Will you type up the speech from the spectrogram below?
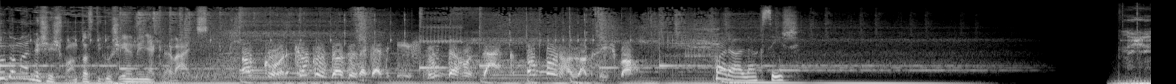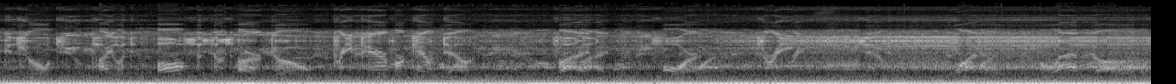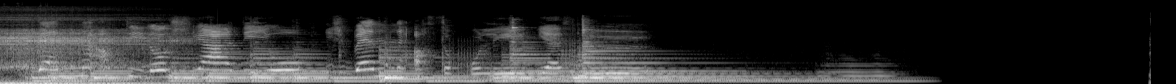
Tudományos és fantasztikus élményekre vágysz. Akkor csatold az öveket és nyújt be hozzánk a Parallaxisba. Parallaxis. Benne a tilos rádió, és benne a szokolébresztő.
